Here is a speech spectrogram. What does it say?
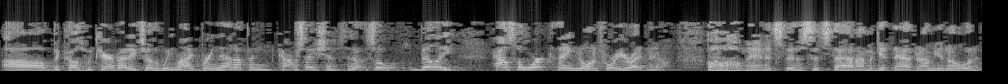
uh, because we care about each other, we might bring that up in conversation. So, so, Billy, how's the work thing going for you right now? Oh man, it's this, it's that. I'm getting after them, you know what?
